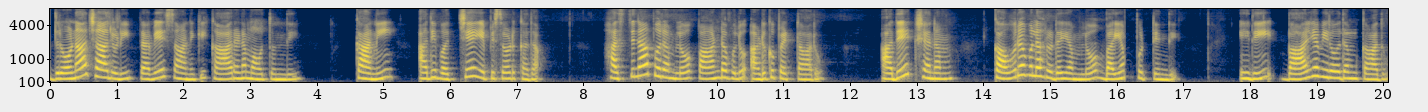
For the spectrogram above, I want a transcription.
ద్రోణాచార్యుడి ప్రవేశానికి కారణమవుతుంది. కానీ అది వచ్చే ఎపిసోడ్ కదా. హస్తినాపురంలో పాండవులు అడుగుపెట్టారు. అదే క్షణం కౌరవుల హృదయంలో భయం పుట్టింది. ఇది బాల్య విరోధం కాదు.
